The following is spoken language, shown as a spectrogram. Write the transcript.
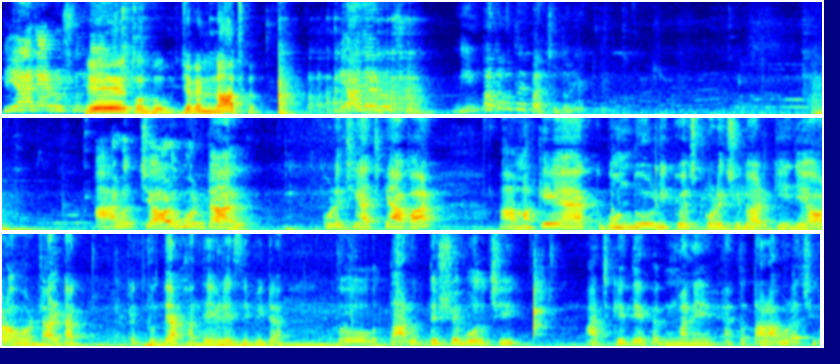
পেঁয়াজ আর রসুন হে প্রভু জগন্নাথ। পেঁয়াজ আর রসুন। নিম পাতা কোথায় পাচ্ছ তুমি? আর হচ্ছে অড়হর ডাল। করেছি আজকে আবার। আমাকে এক বন্ধু রিকোয়েস্ট করেছিল আর কি যে অড়হর ডালটা একটু দেখাতে রেসিপিটা তো তার উদ্দেশ্যে বলছি, আজকে দেখা মানে এত তাড়াহুড়া ছিল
